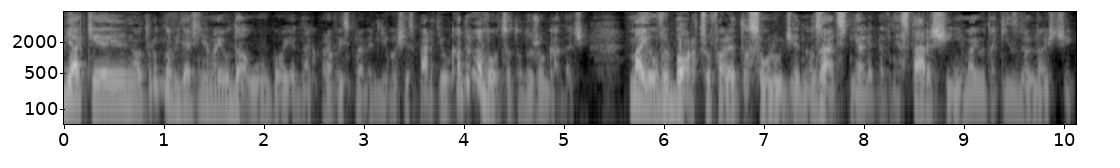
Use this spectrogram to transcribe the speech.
jakie, no trudno widać, nie mają dołów, bo jednak Prawo i Sprawiedliwość jest partią kadrową, co tu dużo gadać. Mają wyborców, ale to są ludzie, no zacni, ale pewnie starsi, nie mają takich zdolności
